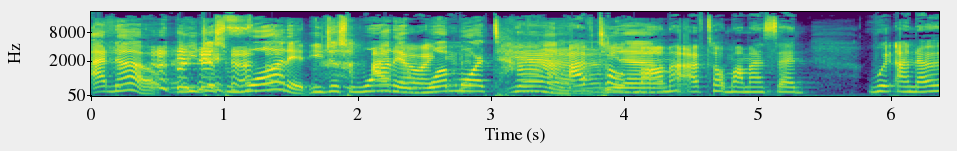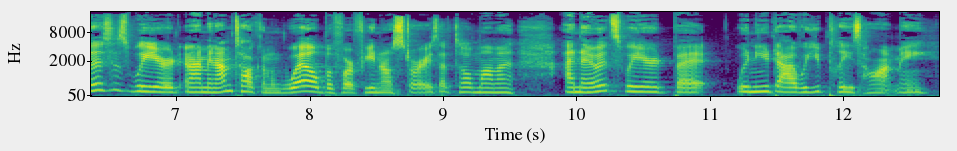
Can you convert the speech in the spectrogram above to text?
I know. You just want it. You just want know, I it one more it. time. Yeah. I've told you know? Mama. I've told Mama. I said, when, I know this is weird, and I mean, I'm talking well before funeral stories. I've told Mama, I know it's weird, but when you die, will you please haunt me?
